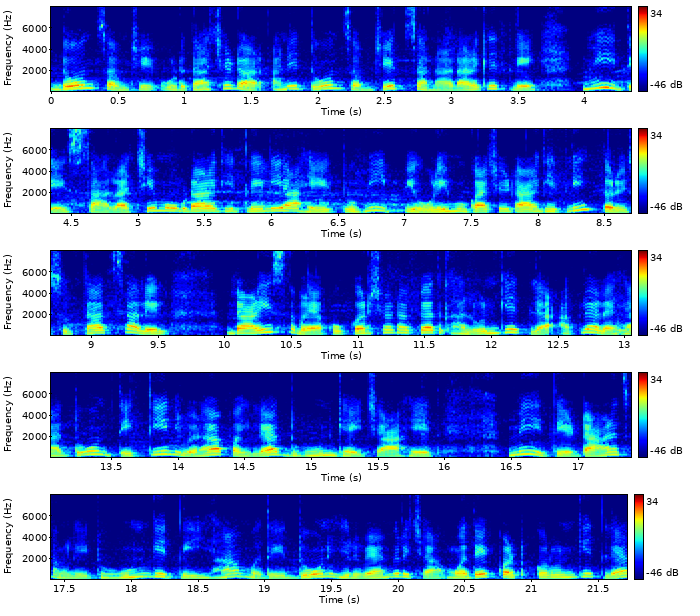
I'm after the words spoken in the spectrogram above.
दोन चमचे उडदाची डाळ आणि दोन चमचे चणा डाळ घेतले. मी इथे सालाची मूग डाळ घेतलेली आहे. तुम्ही पिवळी मुगाची डाळ घेतली तरीसुद्धा चालेल. डाळी सगळ्या कुकरच्या डब्यात घालून घेतल्या. आपल्याला ह्या दोन ते तीन वेळा पहिल्या धुवून घ्यायच्या आहेत. मी इथे डाळ चांगली धुवून घेतली. ह्यामध्ये दोन हिरव्या मिरच्या मध्ये कट करून घेतल्या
